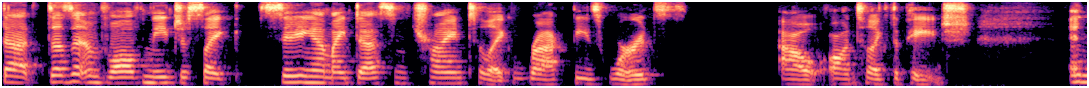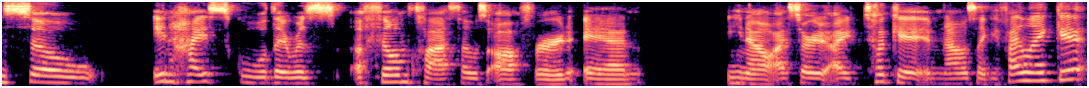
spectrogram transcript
that doesn't involve me just like sitting at my desk and trying to like rack these words out onto like the page. And so in high school, there was a film class I was offered, and you know, I started, I took it and I was like, if I like it,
